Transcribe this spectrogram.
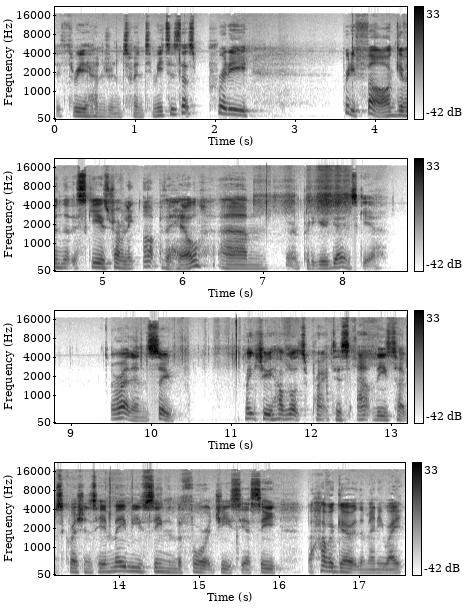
So 320 metres, that's pretty pretty far, given that the skier is travelling up the hill. Um, you're a pretty good going skier. Alright then, so make sure you have lots of practice at these types of questions here. Maybe you've seen them before at GCSE, but have a go at them anyway.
